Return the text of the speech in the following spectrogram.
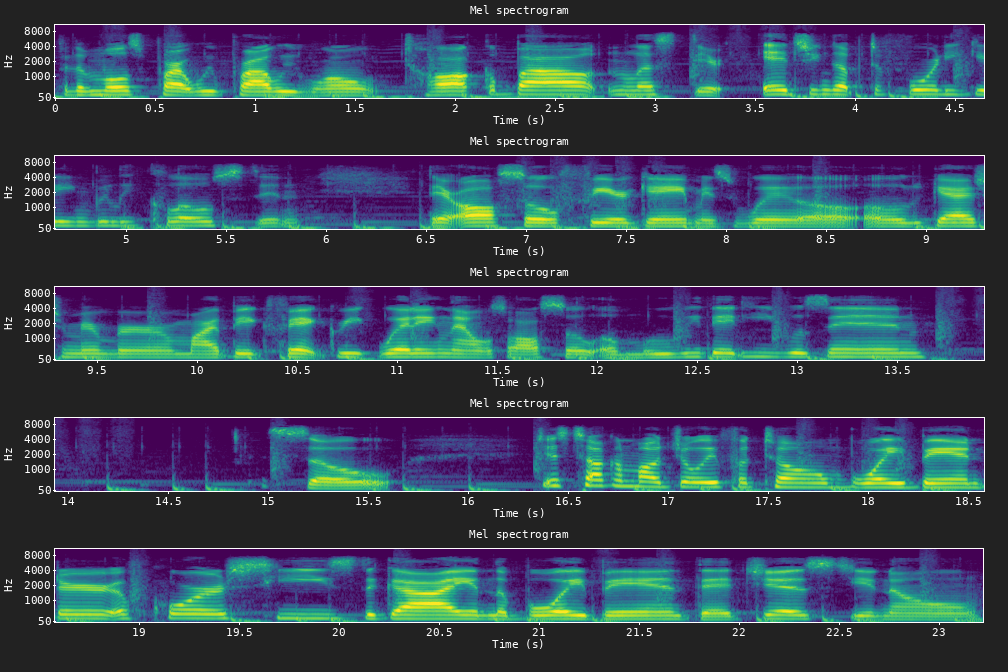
for the most part, we probably won't talk about unless they're edging up to 40, getting really close. Then they're also fair game as well. Oh, you guys remember my big fat Greek wedding? That was also a movie that he was in. So, just talking about Joey Fatone, boy bander. Of course, he's the guy in the boy band that just, you know,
